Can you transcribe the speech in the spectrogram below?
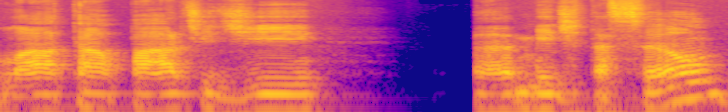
Lá está a parte de uh, meditação,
